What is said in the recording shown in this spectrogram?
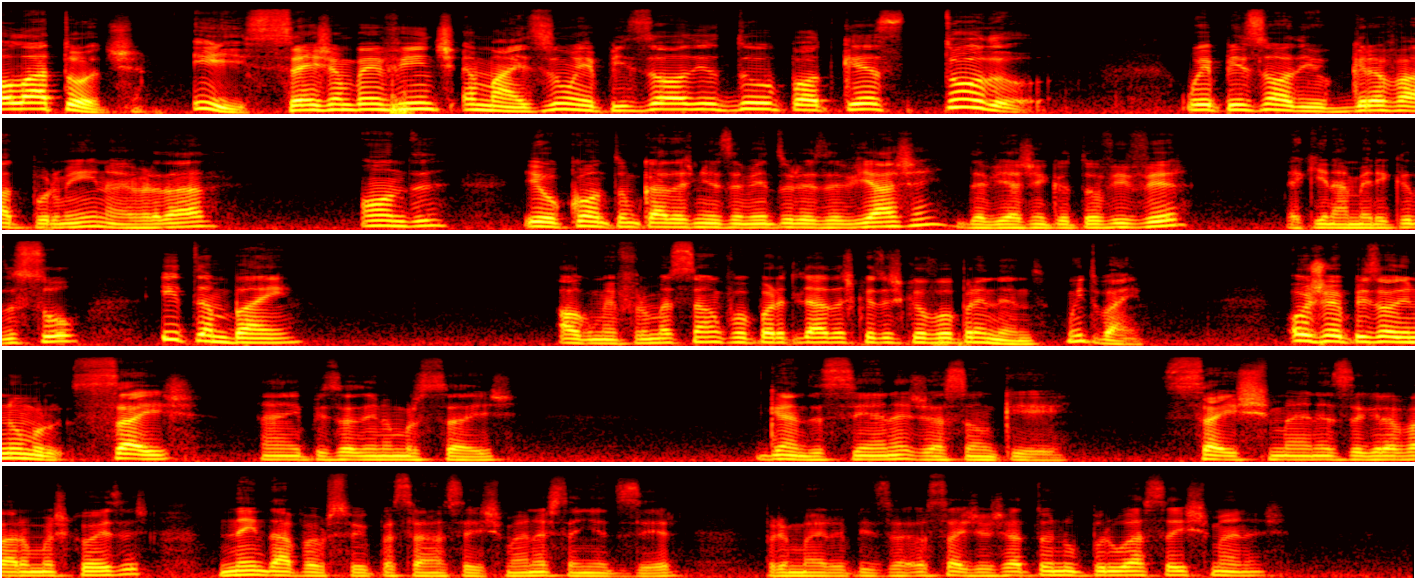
Olá a todos e sejam bem-vindos a mais um episódio do podcast Tudo. O episódio gravado por mim, não é verdade? Onde eu conto um bocado das minhas aventuras da viagem, da viagem que eu estou a viver, aqui na América do Sul, e também alguma informação que vou partilhar das coisas que eu vou aprendendo. Muito bem. Hoje é o episódio número 6. Hein? Episódio número 6. Ganda cena, já são o quê? 6 semanas a gravar umas coisas. Nem dá para perceber que passaram 6 semanas, tenho a dizer. Primeiro episódio, ou seja, eu já estou no Peru há 6 semanas.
